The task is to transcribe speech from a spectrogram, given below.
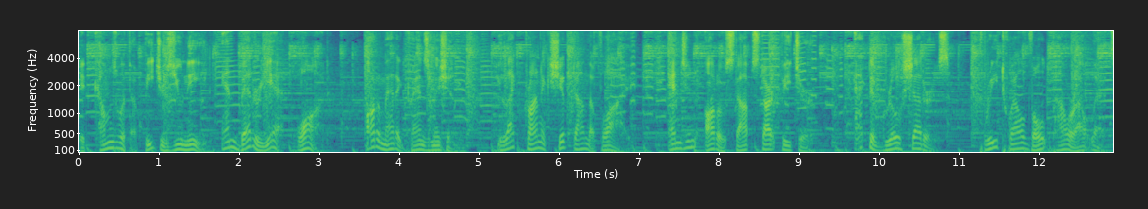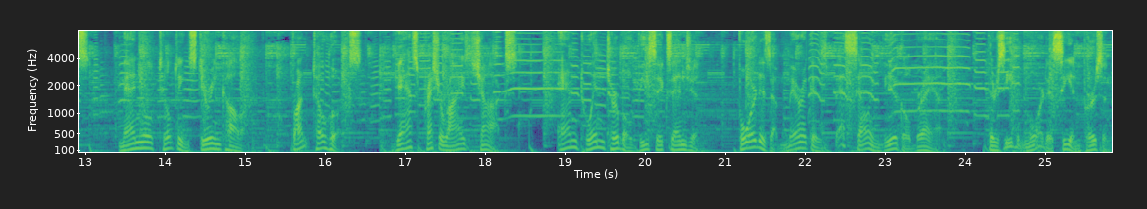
It comes with the features you need and better yet, want. Automatic transmission, electronic shift on the fly, engine auto stop start feature, active grille shutters, three 12 volt power outlets, manual tilting steering column, front tow hooks, gas pressurized shocks, and twin turbo V6 engine. Ford is America's best selling vehicle brand. There's even more to see in person.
